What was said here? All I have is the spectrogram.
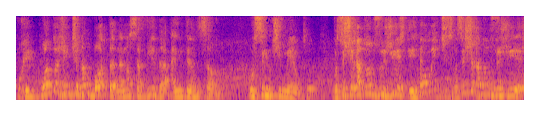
Porque enquanto a gente não bota na nossa vida a intenção, o sentimento, você chega todos os dias, e realmente, se você chega todos os dias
